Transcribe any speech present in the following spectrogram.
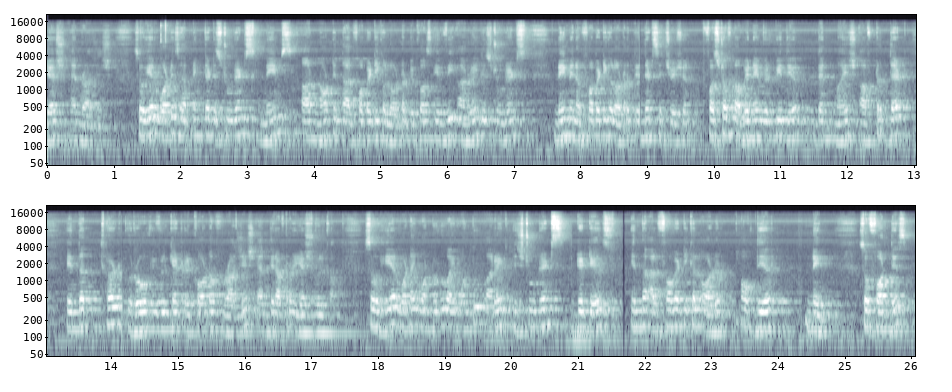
Yash and Rajesh. So here what is happening that students names are not in the alphabetical order because if we arrange students name in alphabetical order in that situation. First of all Abhay name will be there. Then Mahesh. After that in the third row we will get record of Rajesh and thereafter Yash will come. So here what I want to do I want to arrange the students details in the alphabetical order of their name. So for this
